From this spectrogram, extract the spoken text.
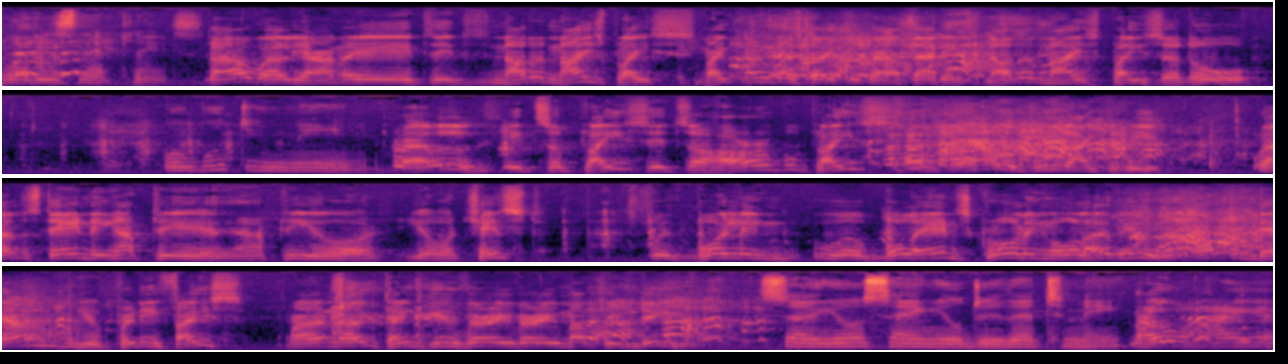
What is that place? Oh, well, Jana, it, it's not a nice place. Make no mistake about that. It's not a nice place at all. Well, what do you mean? Well, it's a place. It's a horrible place. How would you like to be? Well, standing up to up to your your chest, with boiling well, bull ants crawling all over you, up and down your pretty face. Well, no, thank you very, very much indeed. So you're saying you'll do that to me? No, I,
